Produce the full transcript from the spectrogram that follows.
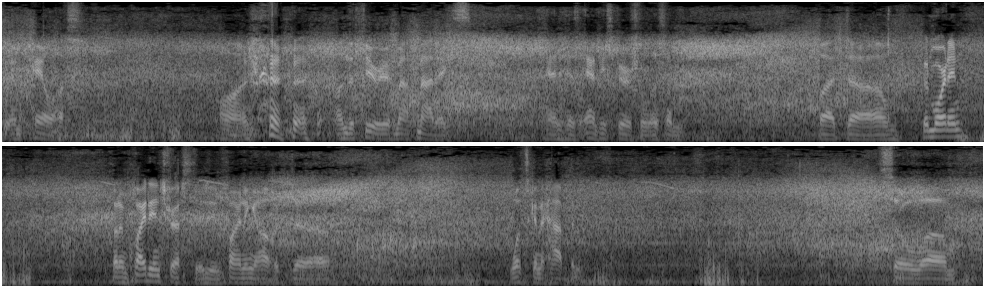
to impale us on on the theory of mathematics and his anti-spiritualism. But um, good morning. But I'm quite interested in finding out uh, what's going to happen. So. Um,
